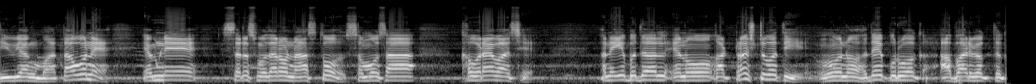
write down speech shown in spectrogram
દિવ્યાંગ માતાઓને એમને સરસ મજાનો નાસ્તો, સમોસા ખવડાવ્યા છે. અને એ બદલ એનો આ ટ્રસ્ટ વતી હું એનો હૃદયપૂર્વક આભાર વ્યક્ત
